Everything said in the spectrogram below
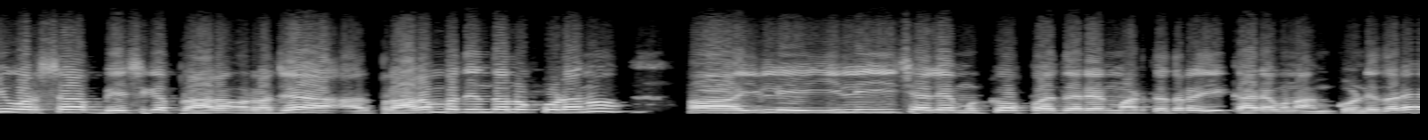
ಈ ವರ್ಷ ಬೇಸಿಗೆ ಪ್ರಾರಂಭ ರಜೆ ಪ್ರಾರಂಭದಿಂದಲೂ ಕೂಡ ಇಲ್ಲಿ ಇಲ್ಲಿ ಈ ಶಾಲೆಯ ಮುಖ್ಯೋಪಾಧ್ಯಾಯರು ಏನ್ ಮಾಡ್ತಾ ಇದಾರೆ ಈ ಕಾರ್ಯವನ್ನು ಹಮ್ಮಿಕೊಂಡಿದ್ದಾರೆ.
